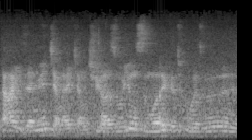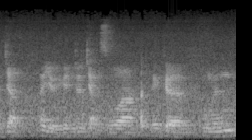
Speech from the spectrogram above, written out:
大家也在那边讲来讲去啊，说用什么那个 tool 怎么怎么讲，那有一个人就讲说啊，那个我们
